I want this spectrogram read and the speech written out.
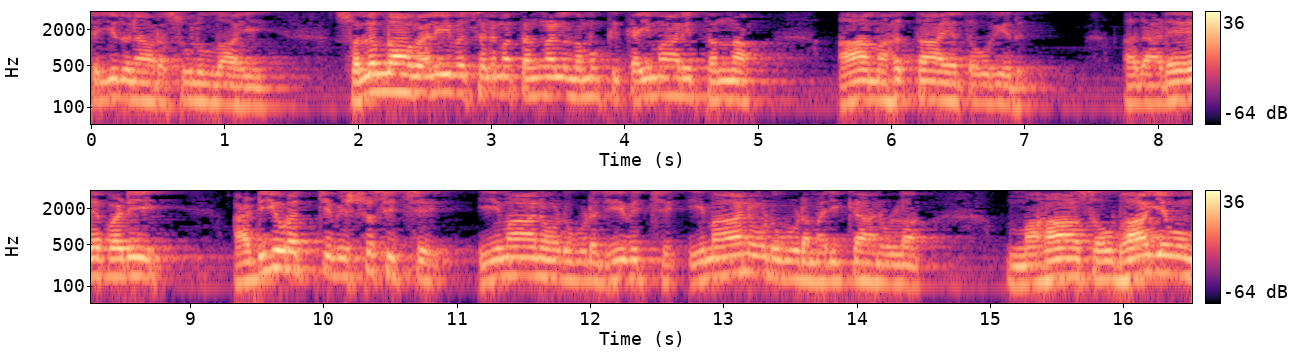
സയ്യിദുന റസൂലുല്ലാഹി സൊല്ലാഹു അലൈ വസലമ തങ്ങൾ നമുക്ക് കൈമാറി തന്ന ആ മഹത്തായ തൗഹീദ്. അത് അതേപടി അടിയുറച്ച് വിശ്വസിച്ച് ഈമാനോടുകൂടെ ജീവിച്ച് ഈമാനോടുകൂടെ മരിക്കാനുള്ള മഹാസൗഭാഗ്യവും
